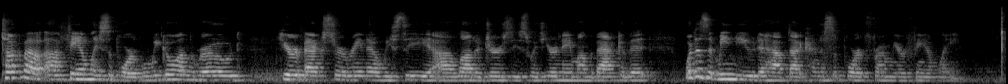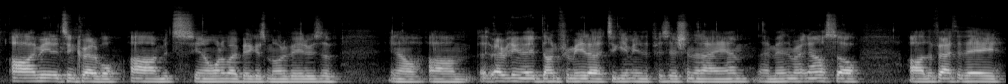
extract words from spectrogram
Talk about uh, family support. When we go on the road here at Baxter Arena, we see a lot of jerseys with your name on the back of it. What does it mean to you to have that kind of support from your family? Oh, I mean, it's incredible. Um, it's you know one of my biggest motivators of you know um, everything they've done for me to, to get me to the position that I am I'm in right now. So uh, the fact that they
